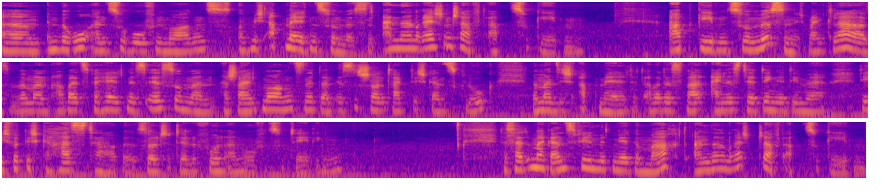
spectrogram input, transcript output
ähm, im Büro anzurufen morgens und mich abmelden zu müssen, anderen Rechenschaft abzugeben, abgeben zu müssen. Ich meine, klar, also wenn man im Arbeitsverhältnis ist und man erscheint morgens nicht, dann ist es schon taktisch ganz klug, wenn man sich abmeldet. Aber das war eines der Dinge, die, mir, die ich wirklich gehasst habe, solche Telefonanrufe zu tätigen. Das hat immer ganz viel mit mir gemacht, anderen Rechenschaft abzugeben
